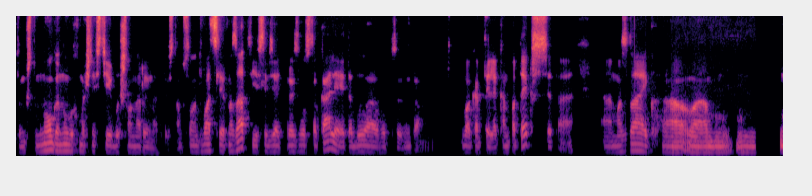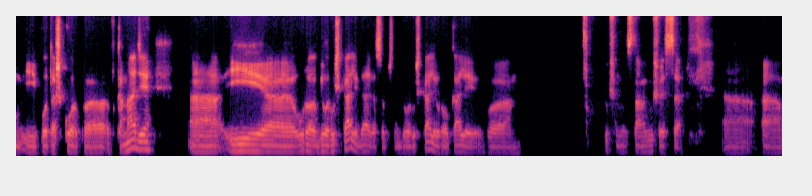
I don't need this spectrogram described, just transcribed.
потому что много новых мощностей вышло на рынок. То есть, там, условно, 20 лет назад, если взять производство калия, это было вот ну, там, два картеля Conpotex, это Mosaic и Potash Corp в Канаде, и э, Урал, Беларусь Кали, да, это, собственно, Беларусь Кали, Урал Кали в бывшем странах бывшей СССР. А,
